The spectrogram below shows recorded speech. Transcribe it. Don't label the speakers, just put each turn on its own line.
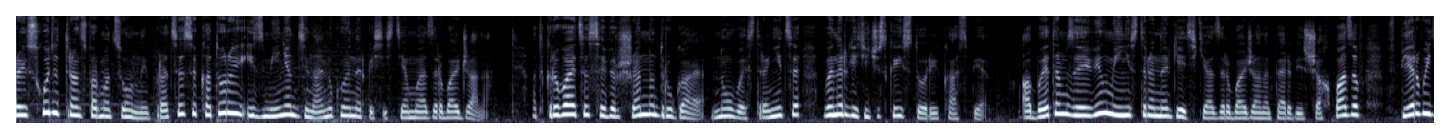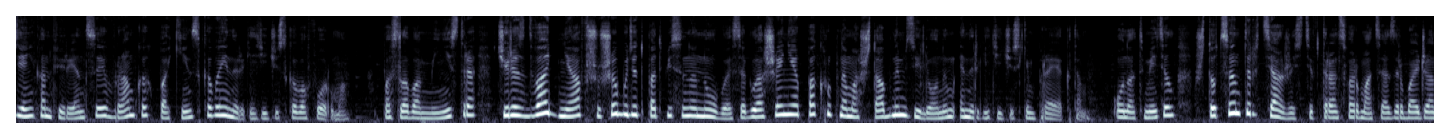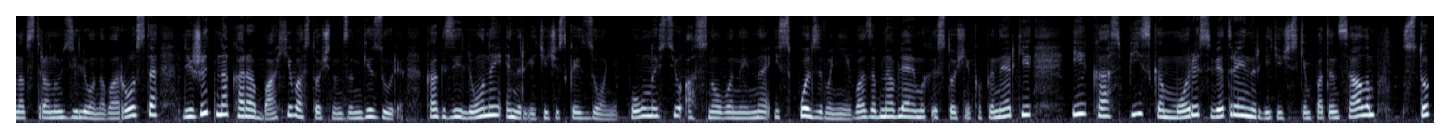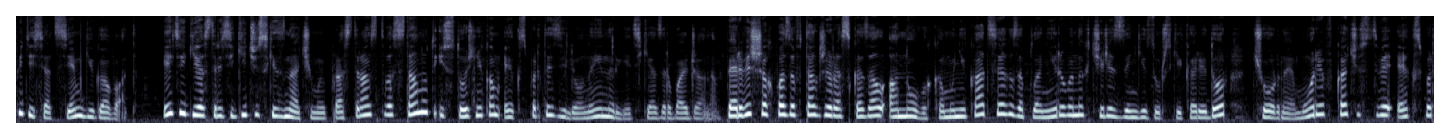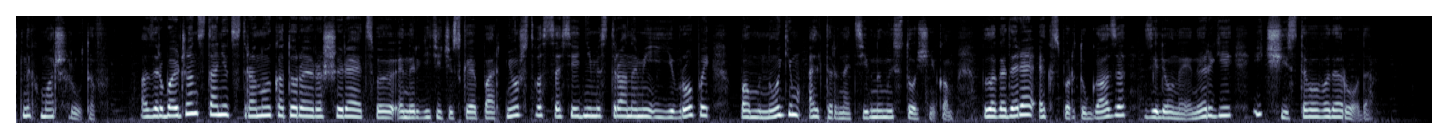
Происходят трансформационные процессы, которые изменят динамику энергосистемы Азербайджана. Открывается совершенно другая, новая страница в энергетической истории Каспия. Об этом заявил министр энергетики Азербайджана Первиз Шахбазов в первый день конференции в рамках Бакинского энергетического форума. По словам министра, через два дня в Шуше будет подписано новое соглашение по крупномасштабным зеленым энергетическим проектам. Он отметил, что центр тяжести в трансформации Азербайджана в страну зеленого роста лежит на Карабахе, Восточном Зангизуре, как зеленой энергетической зоне, полностью основанной на использовании возобновляемых источников энергии и Каспийском море с ветроэнергетическим потенциалом в 157 гигаватт. Эти геостратегически значимые пространства станут источником экспорта зеленой энергетики Азербайджана. Первиш Шахбазов также рассказал о новых коммуникациях, запланированных через Зенгизурский коридор Черное море в качестве экспортных маршрутов. Азербайджан станет страной, которая расширяет свое энергетическое партнерство с соседними странами и Европой по многим альтернативным источникам, благодаря экспорту газа, зеленой энергии и чистого водорода.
